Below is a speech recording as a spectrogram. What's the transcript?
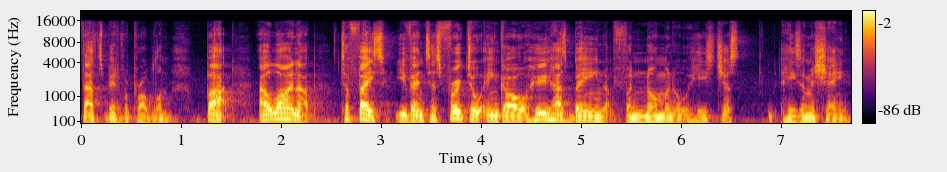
That's a bit of a problem. But our lineup to face Juventus, Fructal in goal, who has been phenomenal. He's just, he's a machine.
